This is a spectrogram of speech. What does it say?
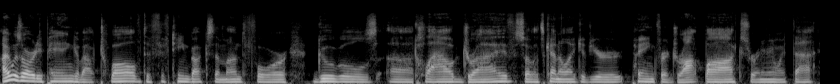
I was already paying about 12 to 15 bucks a month for Google's uh, cloud drive. So it's kind of like if you're paying for Dropbox or anything like that.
